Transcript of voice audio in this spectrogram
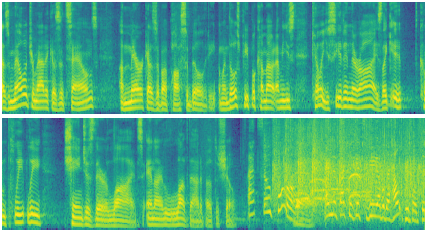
as melodramatic as it sounds, America is about possibility. And when those people come out, I mean, you, Kelly, you see it in their eyes. Like it completely changes their lives. And I love that about the show. That's so cool. And the fact that it gets to be able to help people to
